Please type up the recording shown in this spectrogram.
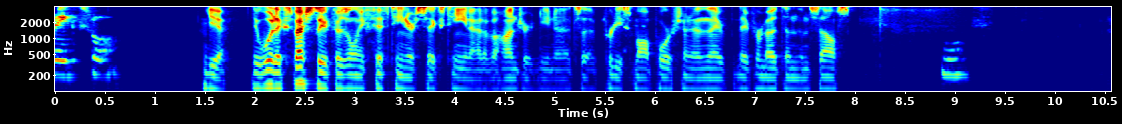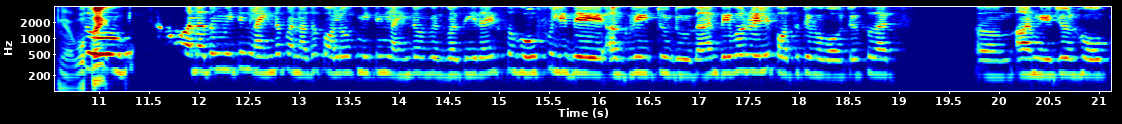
breakthrough yeah it would especially if there's only 15 or 16 out of 100 you know it's a pretty small portion and they they promote them themselves yes yeah well so thank- we another meeting lined up, another follow up meeting lined up with WazirX. So hopefully they agreed to do that. They were really positive about it. So that's um, our major hope.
